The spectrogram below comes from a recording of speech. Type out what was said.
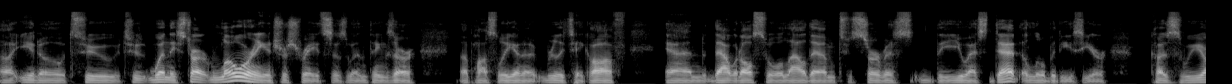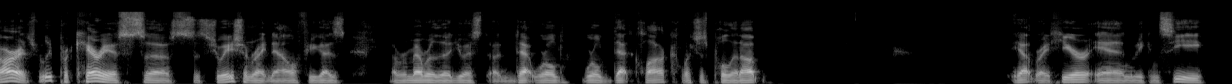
uh, you know to to when they start lowering interest rates is when things are uh, possibly going to really take off and that would also allow them to service the U.S. debt a little bit easier because we are it's really precarious uh, situation right now. If you guys uh, remember the U.S. Uh, debt world world debt clock, let's just pull it up. Yeah, right here, and we can see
